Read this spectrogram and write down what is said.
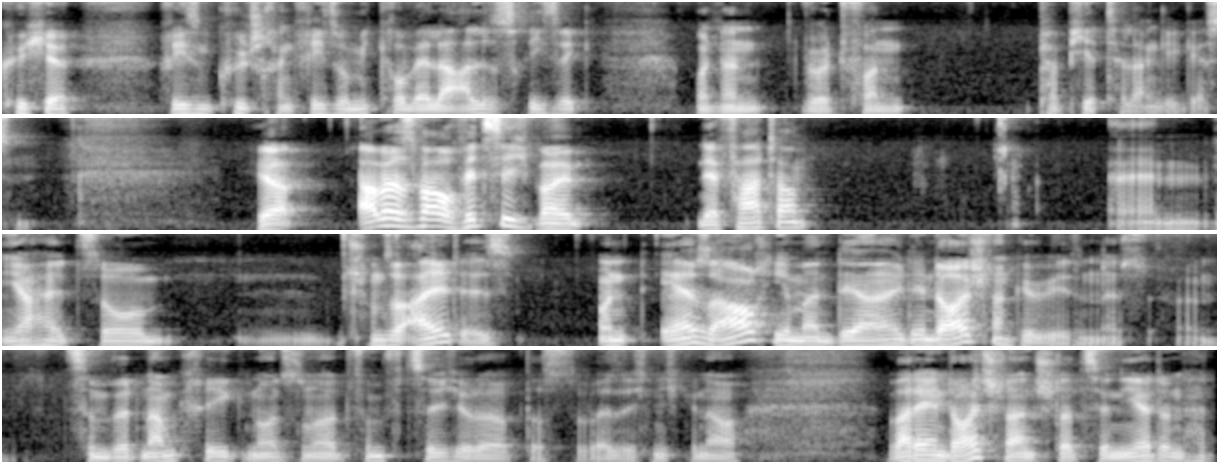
Küche, riesen Kühlschrank, riesen Mikrowelle, alles riesig. Und dann wird von Papiertellern gegessen. Ja, aber das war auch witzig, weil der Vater ähm, ja halt so schon so alt ist. Und er ist auch jemand, der halt in Deutschland gewesen ist. Zum Vietnamkrieg 1950 oder das weiß ich nicht genau, war der in Deutschland stationiert und hat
